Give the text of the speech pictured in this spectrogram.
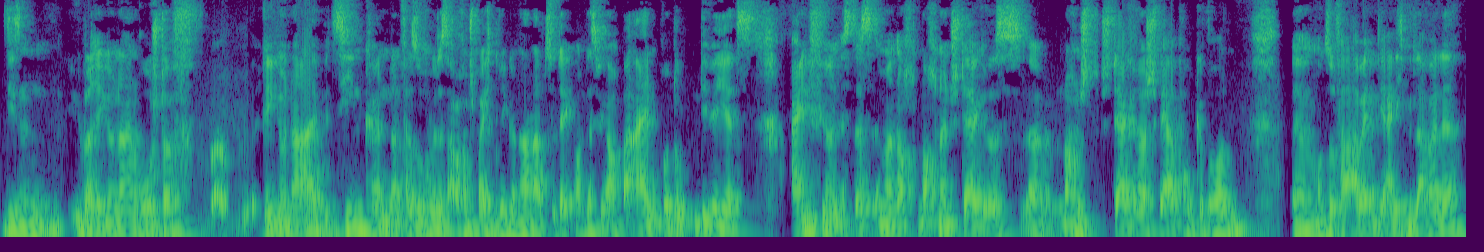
diesen überregionalen Rohstoff äh, regional beziehen können, dann versuchen wir das auch entsprechend regional abzudecken. Und deswegen auch bei allen Produkten, die wir jetzt einführen, ist das immer noch, noch ein stärkeres, äh, noch ein stärkerer Schwerpunkt geworden. Ähm, und so verarbeiten wir eigentlich mittlerweile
